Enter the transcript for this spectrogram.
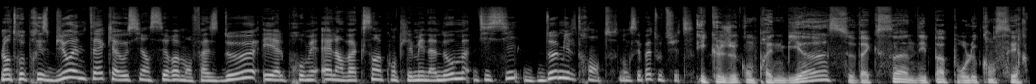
L'entreprise BioNTech a aussi un sérum en phase 2 et elle promet, elle, un vaccin contre les ménanomes d'ici 2030. Donc c'est pas tout de suite. Et que je comprenne bien, ce vaccin n'est pas pour le cancer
